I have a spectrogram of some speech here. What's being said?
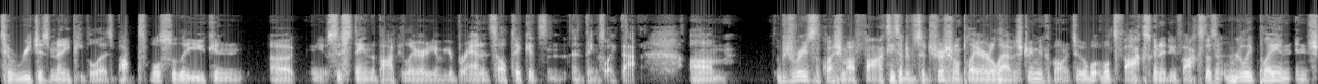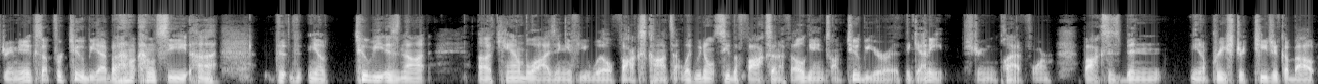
to reach as many people as possible so that you can, uh, you know, sustain the popularity of your brand and sell tickets and, and things like that? Um, which raises the question about Fox. He said if it's a traditional player, it'll have a streaming component to it. What, what's Fox going to do? Fox doesn't really play in, in streaming except for Tubi, but I don't, I don't see, uh, the, you know, Tubi is not, uh, cannibalizing, if you will, Fox content. Like we don't see the Fox NFL games on Tubi or I think any streaming platform. Fox has been, you know, pretty strategic about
